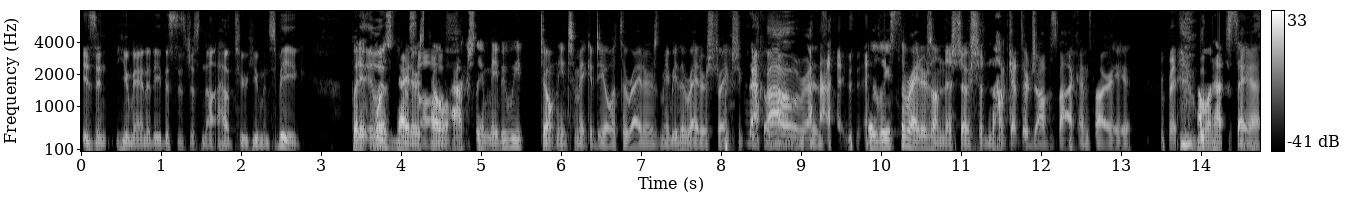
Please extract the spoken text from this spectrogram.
isn't humanity. This is just not how two humans speak. But it, it was, was writers so actually maybe we don't need to make a deal with the writers. Maybe the writers strike should no, going on right, at least the writers on this show should not get their jobs back. I'm sorry right. someone had to say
